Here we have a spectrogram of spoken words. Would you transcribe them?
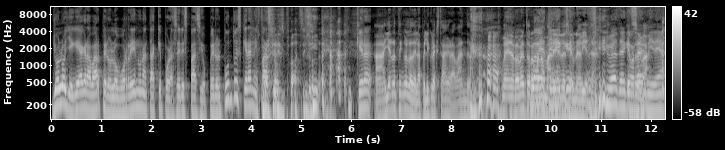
Yo lo llegué a grabar, pero lo borré en un ataque por hacer espacio. Pero el punto es que era nefasto. hacer espacio. Sí. que era... Ah, ya no tengo lo de la película que estaba grabando. Bueno, Roberto Romano madriándose que- a una vieja. Sí, voy a tener que borrar mi idea.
